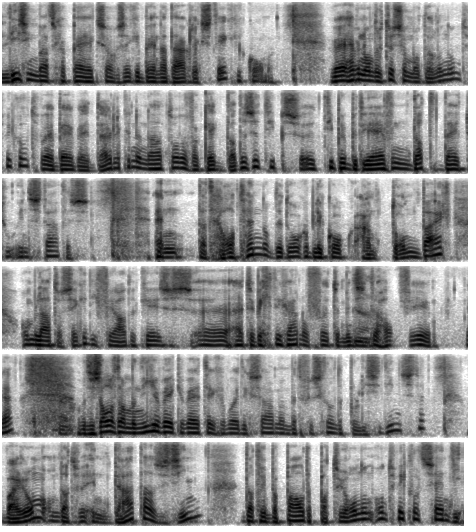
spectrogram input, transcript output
leasingmaatschappijen, ik zou zeggen, bijna dagelijks tegenkomen. Wij hebben ondertussen modellen ontwikkeld waarbij wij duidelijk kunnen aantonen van kijk, dat is het type, type bedrijven dat daartoe in staat is. En dat helpt hen op dit ogenblik ook aantoonbaar om, laten we zeggen, die fraud cases uh, uit de weg te gaan of tenminste ja. te halveren. Ja? Op dezelfde manier werken wij tegenwoordig samen met verschillende politiediensten. Waarom? Omdat we in data zien dat er bepaalde patronen ontwikkeld zijn die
